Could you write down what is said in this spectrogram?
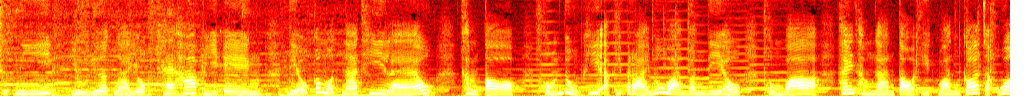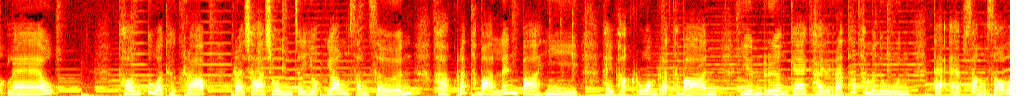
ชุดนี้อยู่เลือกนายกแค่ 5 ปีเอง เดี๋ยวก็หมดหน้าที่แล้วคำตอบ ผมดูพี่อภิปรายเมื่อวานวันเดียว ผมว่าให้ทำงานต่ออีกวันก็จะอ้วกแล้ว ถอนตัวเถอะครับ ประชาชนจะยกย่องสรรเสริญ หากรัฐบาลเล่นปาหี ให้พักร่วมรัฐบาล ยื่นเรื่องแก้ไขรัฐธรรมนูญ แต่แอบสั่งสว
